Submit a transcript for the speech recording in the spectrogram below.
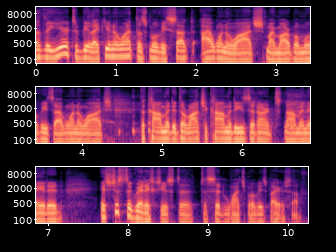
of the year to be like, you know what, those movies sucked. I want to watch my Marvel movies. I want to watch the comedy, the raunchy comedies that aren't nominated. It's just a great excuse to to sit and watch movies by yourself.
